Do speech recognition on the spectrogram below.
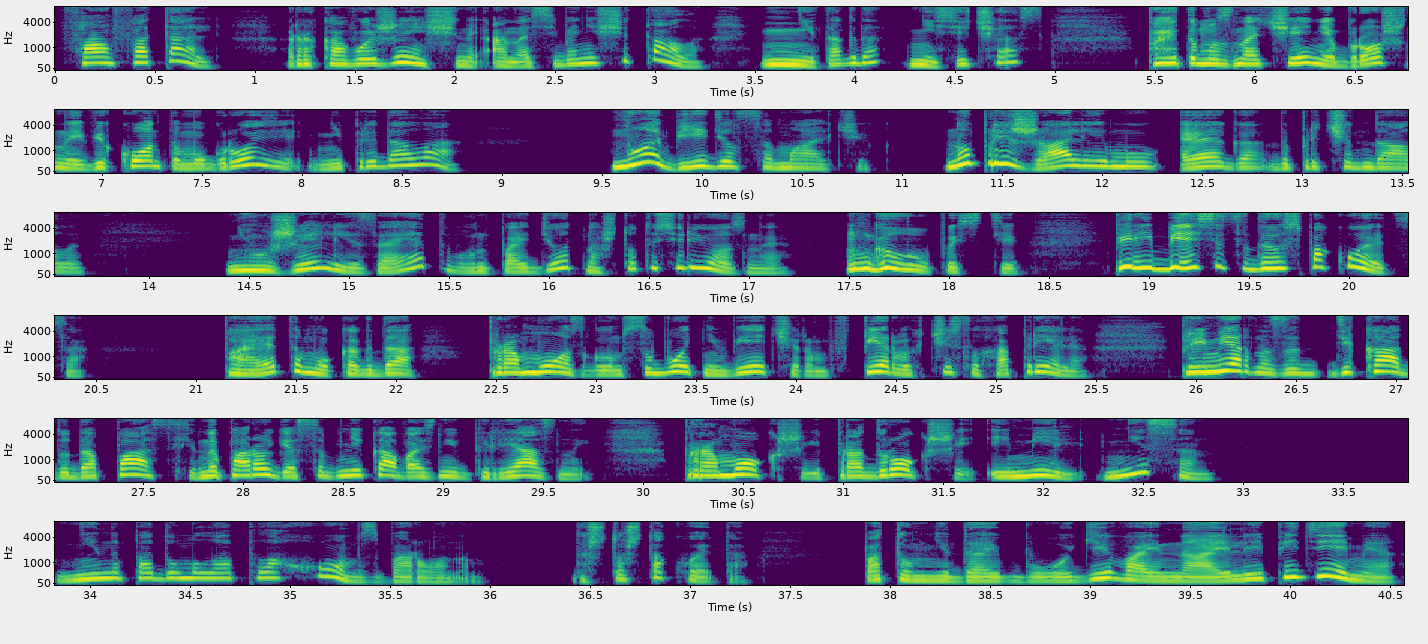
Фан-фаталь, роковой женщиной она себя не считала, ни тогда, ни сейчас, поэтому значение, брошенное Виконтом угрозе, не придала. Ну, обиделся мальчик, ну, прижали ему эго да причиндалы. Неужели из-за этого он пойдет на что-то серьезное? Глупости. Перебесится да и успокоится. Поэтому, когда промозглым субботним вечером в первых числах апреля, примерно за декаду до Пасхи, на пороге особняка возник грязный, промокший и продрогший Эмиль Нисон, Нина подумала о плохом с бароном. Да что ж такое-то? Потом, не дай боги, война или эпидемия.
